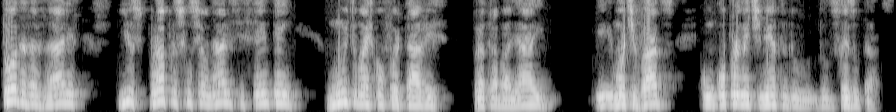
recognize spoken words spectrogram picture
todas as áreas e os próprios funcionários se sentem muito mais confortáveis para trabalhar e, e, motivados com o comprometimento do, dos resultados.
